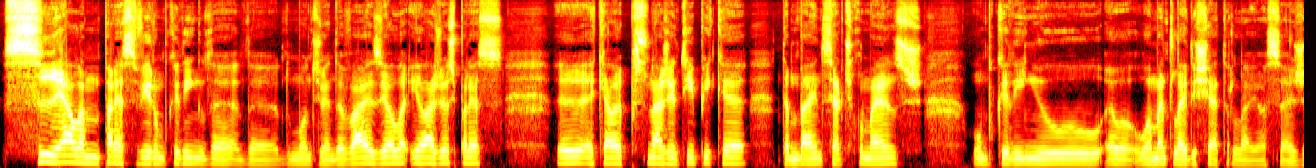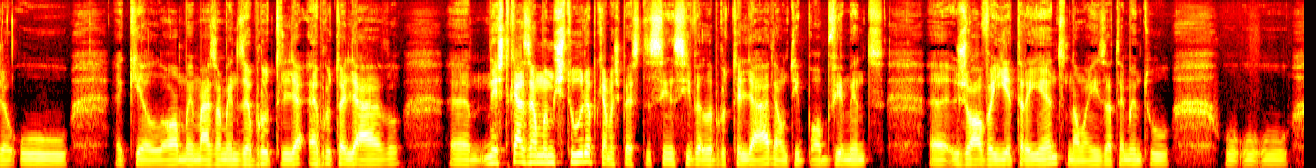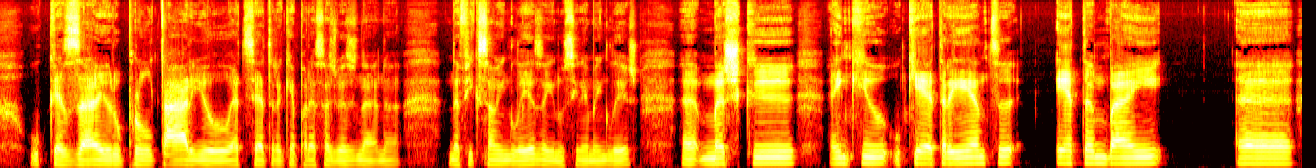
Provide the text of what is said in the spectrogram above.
se ela me parece vir um bocadinho da, da, do Montes Vendavais, ele, ele às vezes parece uh, aquela personagem típica também de certos romances, um bocadinho o, o amante Lady Chatterley, ou seja, o, aquele homem mais ou menos abrutalha, abrutalhado. Uh, neste caso é uma mistura, porque é uma espécie de sensível abrutalhado, é um tipo obviamente uh, jovem e atraente, não é exatamente o, o, o, o caseiro, o proletário, etc., que aparece às vezes na, na, na ficção inglesa e no cinema inglês, uh, mas que em que o que é atraente é também uh,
